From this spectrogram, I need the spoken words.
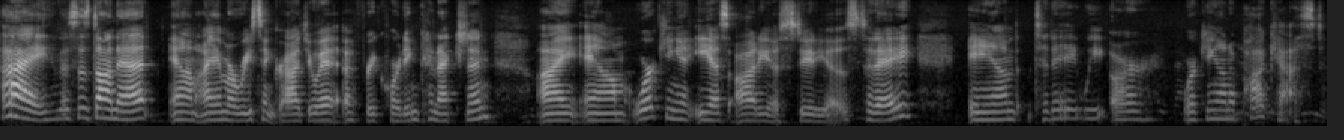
Hi, this is Donette, and I am a recent graduate of Recording Connection. I am working at ES Audio Studios today, and today we are working on a podcast.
